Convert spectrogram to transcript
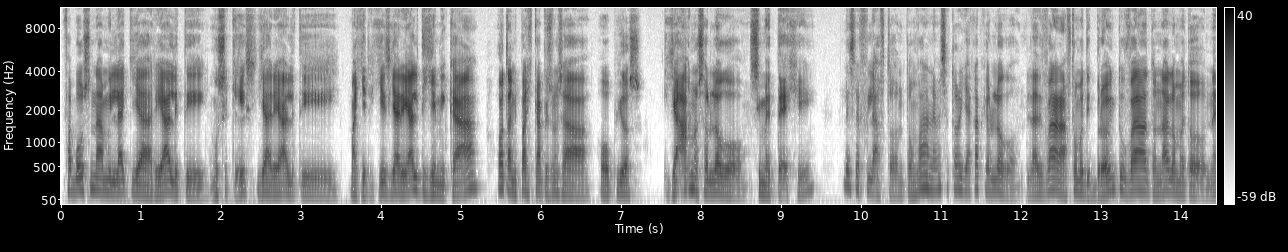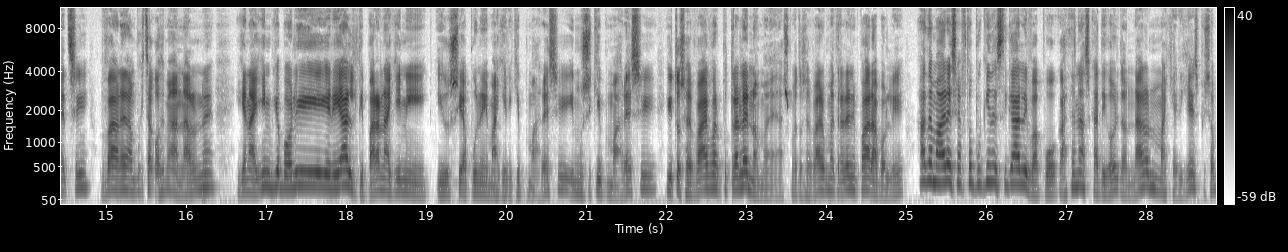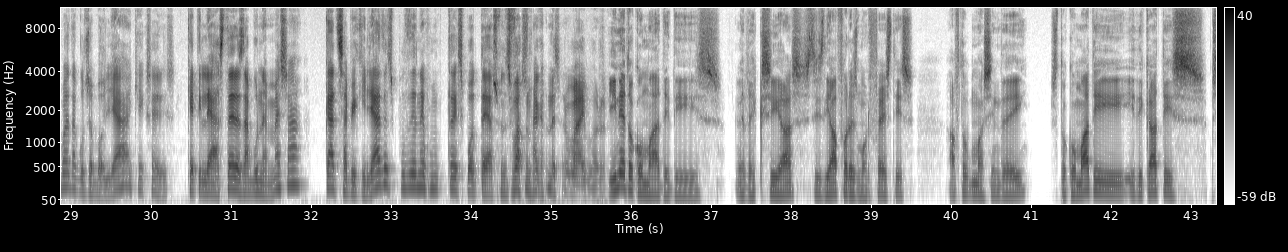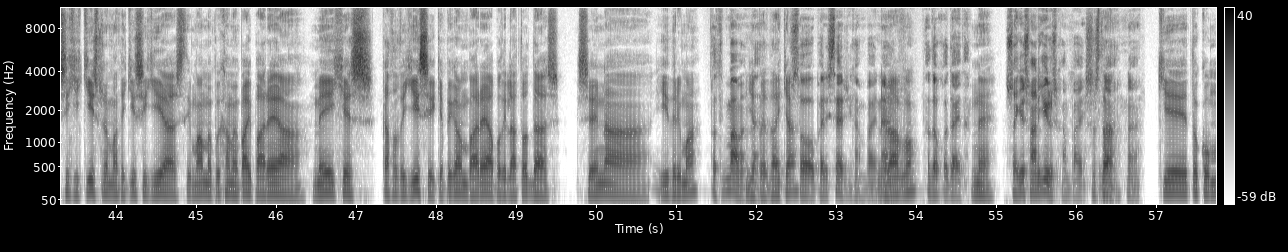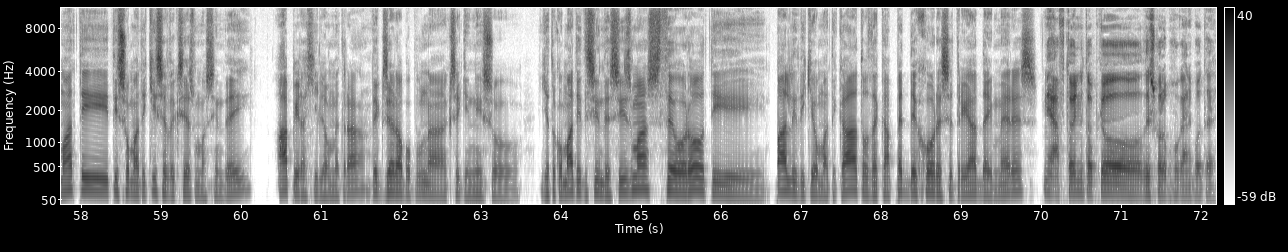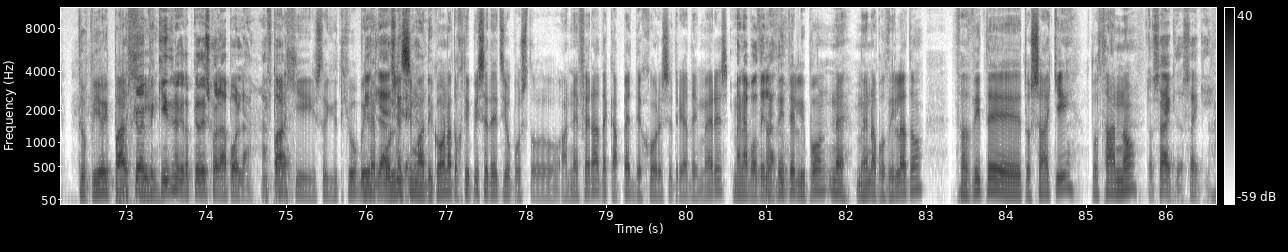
Θα μπορούσε να μιλάει και για reality μουσικής, για reality μαγειρικής, για reality γενικά. Όταν υπάρχει κάποιος μέσα ο οποίος για άγνωστο λόγο συμμετέχει, Λες ρε φίλε αυτόν, τον βάλανε μέσα τώρα για κάποιο λόγο. Δηλαδή, βάλανε αυτό με την πρώην του, βάλανε τον άλλο με τον έτσι, βάλανε έναν που έχει τσακωθεί με έναν άλλον για να γίνει πιο πολύ reality παρά να γίνει η ουσία που είναι η μαγειρική που μου αρέσει, η μουσική που μου αρέσει ή το survivor που τρελαίνομαι. Α πούμε, το survivor με τρελαίνει πάρα πολύ. Αν δεν μου αρέσει αυτό που γίνεται στην καλύβα, που ο καθένας κατηγορεί τον άλλον, μαχαιριές, πισόπατα, κουτσομπολιά και ξέρεις. Και τηλεαστέρες να μπουν μέσα, κάτι σαν πιοκυλιάδε που δεν έχουν τρέξει ποτέ, ας πούμε, τις βάζουν να κάνουν survivor. Είναι το κομμάτι της ευεξία στις διάφορες μορφές της αυτό που μας συνδέει. Στο κομμάτι ειδικά της ψυχικής πνευματικής υγείας θυμάμαι που είχαμε πάει παρέα, με είχες καθοδηγήσει και πήγαμε παρέα ποδηλατώντας σε ένα ίδρυμα. Το θυμάμαι. Για ναι. παιδάκια. Στο Περιστέρι είχαμε πάει. Ναι. Μπράβο. Εδώ κοντά ήταν. Ναι. Στο Αγίου Αναργύρου είχαμε πάει. Σωστά. Ναι, ναι. Και το κομμάτι της σωματικής ευεξίας που μας συνδέει άπειρα χιλιόμετρα. Δεν ξέρω από πού να ξεκινήσω για το κομμάτι της σύνδεσής μας θεωρώ ότι πάλι δικαιωματικά το 15 χώρες σε 30 ημέρες Ναι, αυτό είναι το πιο δύσκολο που έχω κάνει ποτέ. το οποίο υπάρχει, Το πιο επικίνδυνο και το πιο δύσκολο από όλα. Αυτό. υπάρχει στο YouTube είναι 2011. πολύ σημαντικό να το χτυπήσετε έτσι όπως το ανέφερα 15 χώρες σε 30 ημέρες Με ένα θα ποδήλατο. δείτε λοιπόν, ναι με ένα ποδήλατο θα δείτε το Σάκη, το Θάνο Το σάκι, το σάκι.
